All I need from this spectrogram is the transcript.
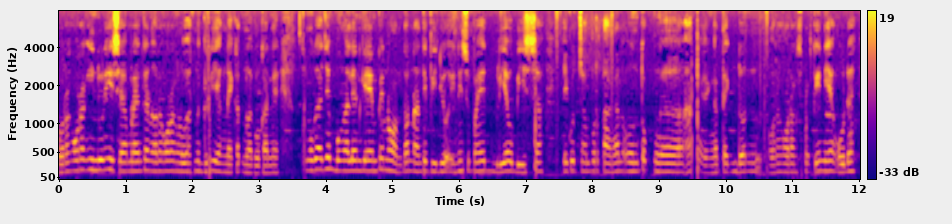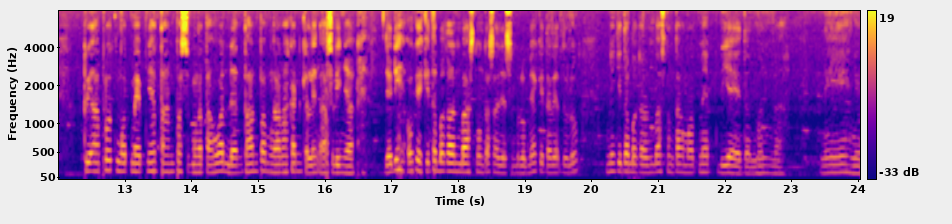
orang-orang Indonesia melainkan orang-orang luar negeri yang nekat melakukannya. Semoga aja Bung Alien GMP nonton nanti video ini supaya beliau bisa ikut campur tangan untuk nge apa ya nge take down orang-orang seperti ini yang udah re-upload mod mapnya tanpa sepengetahuan dan tanpa mengarahkan ke link aslinya. Jadi oke okay, kita bakalan bahas tuntas aja sebelumnya. Kita lihat dulu. Ini kita bakalan bahas tentang mod map dia ya teman nah nih nih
